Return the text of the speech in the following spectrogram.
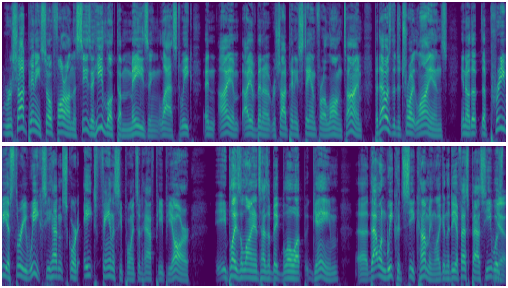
Rashad Penny so far on the season, he looked amazing last week, and I am I have been a Rashad Penny stand for a long time. But that was the Detroit Lions. You know, the the previous three weeks he hadn't scored eight fantasy points in half PPR. He plays the Lions, has a big blow up game. Uh, that one we could see coming. Like in the DFS pass, he was Yeah.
